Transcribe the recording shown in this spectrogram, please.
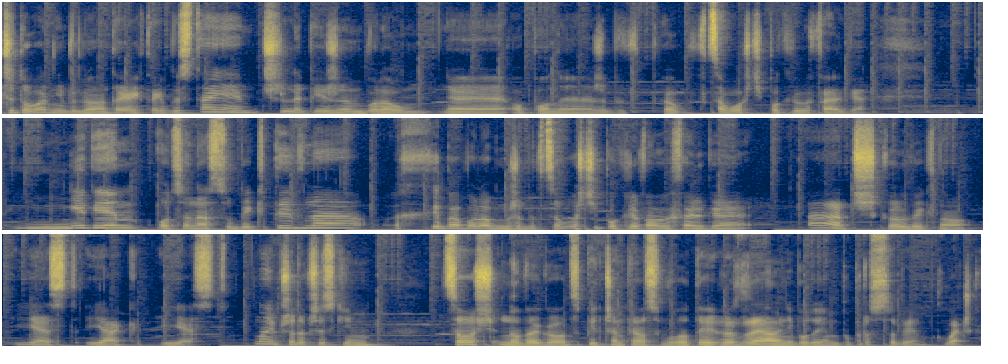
czy to ładnie wygląda tak, jak tak wystaje, czy lepiej, żebym wolał e, opony, żeby w, w całości pokryły felgę? Nie wiem, ocena subiektywna. Chyba wolałbym, żeby w całości pokrywały felgę, aczkolwiek no, jest jak jest. No i przede wszystkim coś nowego od Speed Championsów, bo tutaj realnie budujemy po prostu sobie kółeczka.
